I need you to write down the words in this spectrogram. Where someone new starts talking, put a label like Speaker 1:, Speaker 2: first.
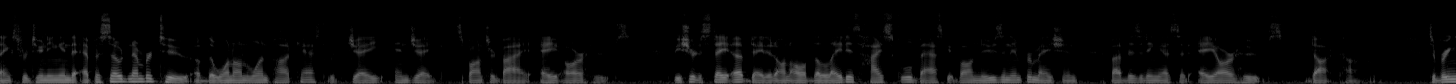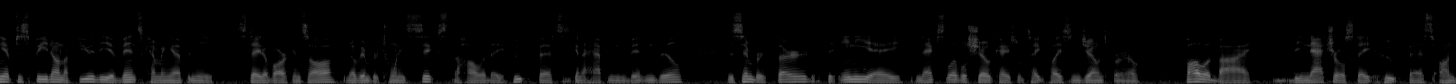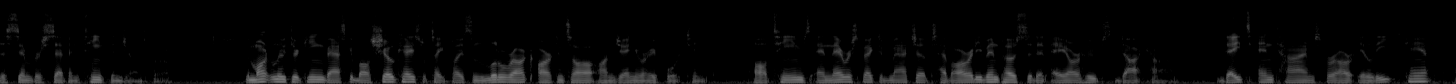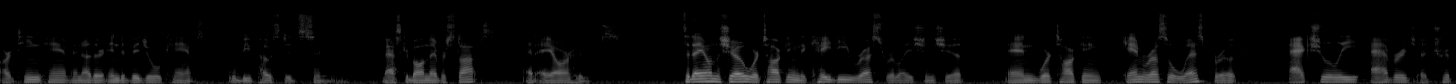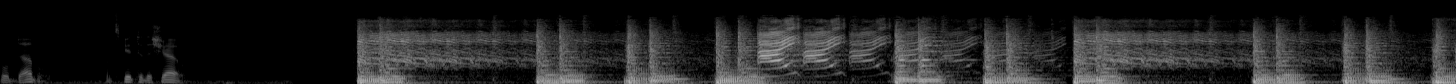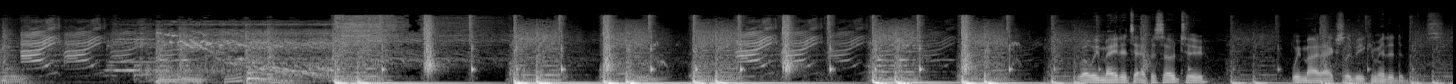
Speaker 1: Thanks for tuning in to episode number two of the One on One podcast with Jay and Jake, sponsored by AR Hoops. Be sure to stay updated on all of the latest high school basketball news and information by visiting us at arhoops.com. To bring you up to speed on a few of the events coming up in the state of Arkansas, November 26th, the Holiday Hoop Fest is going to happen in Bentonville. December 3rd, the NEA Next Level Showcase will take place in Jonesboro, followed by the Natural State Hoop Fest on December 17th in Jonesboro. The Martin Luther King Basketball Showcase will take place in Little Rock, Arkansas on January 14th. All teams and their respective matchups have already been posted at arhoops.com. Dates and times for our elite camp, our team camp, and other individual camps will be posted soon. Basketball never stops at AR Hoops. Today on the show, we're talking the KD Russ relationship, and we're talking can Russell Westbrook actually average a triple double? Let's get to the show. Well, we made it to episode two. We might actually be committed to this.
